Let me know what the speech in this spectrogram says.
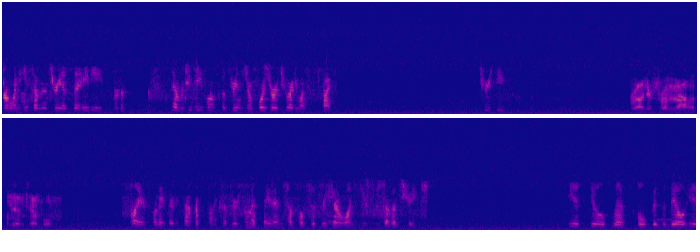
Or 173 is the 88. Number 2 people, code 30402 RD165. Receive. Roger, from Allen and Temple. Alliance 1835 on cover Summit Lane and Temple to 301 East 7th Street. Is still left open. The male is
